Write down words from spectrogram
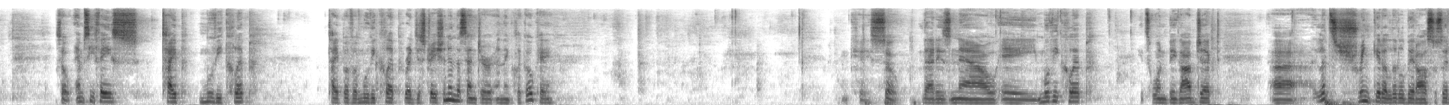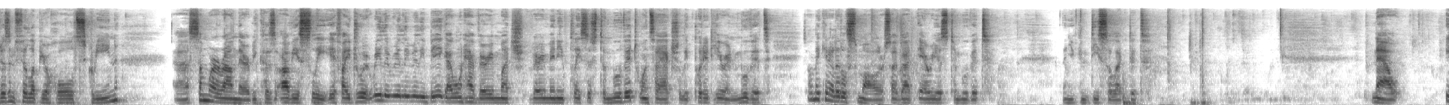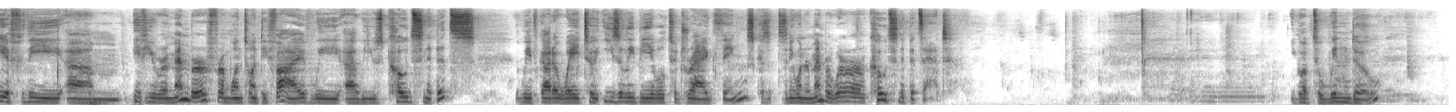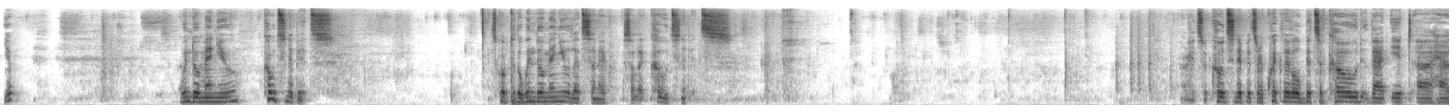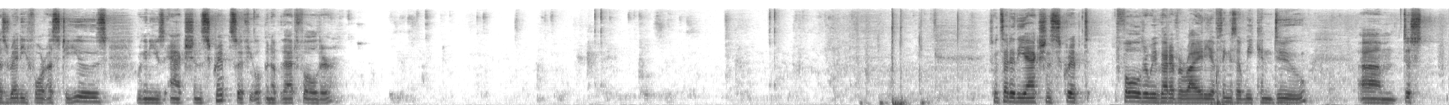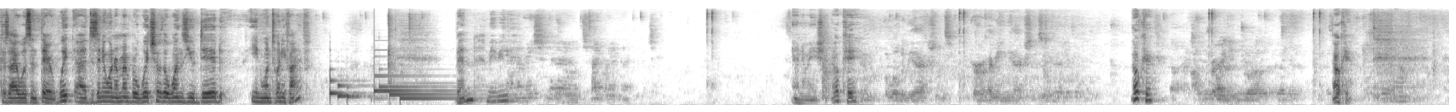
So MC face type movie clip type of a movie clip registration in the center and then click OK. Okay, so that is now a movie clip. It's one big object. Uh, let's shrink it a little bit also so it doesn't fill up your whole screen. Uh, somewhere around there because obviously if I drew it really really really big I won't have very much very many places to move it once I actually put it here and move it so I'll make it a little smaller so I've got areas to move it then you can deselect it. Now if the um, if you remember from 125 we uh, we used code snippets. We've got a way to easily be able to drag things because does anyone remember where are our code snippets at? You go up to window. Yep. Window menu code snippets let's go up to the window menu. Let's select select code snippets. Alright, so code snippets are quick little bits of code that it uh, has ready for us to use. We're going to use action script, so if you open up that folder, so inside of the action script folder, we've got a variety of things that we can do. Um, just because I wasn't there, uh, does anyone remember which of the ones you did in 125? Ben, maybe? Animation and timeline. Animation. Okay. A little bit of the actions, or I mean the actions. Okay. Okay.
